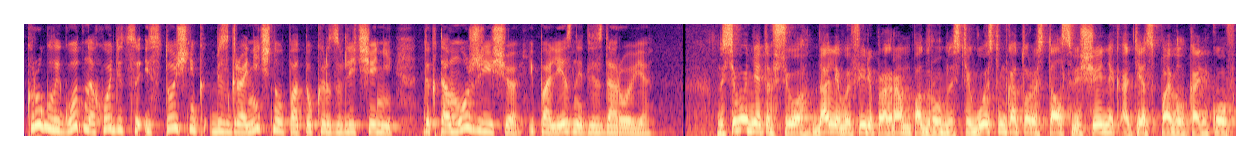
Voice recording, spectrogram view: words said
круглый год находится источник безграничного потока развлечений. Да к тому же еще и полезный для здоровья. На сегодня это все. Далее в эфире программа «Подробности», гостем которой стал священник отец Павел Коньков.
